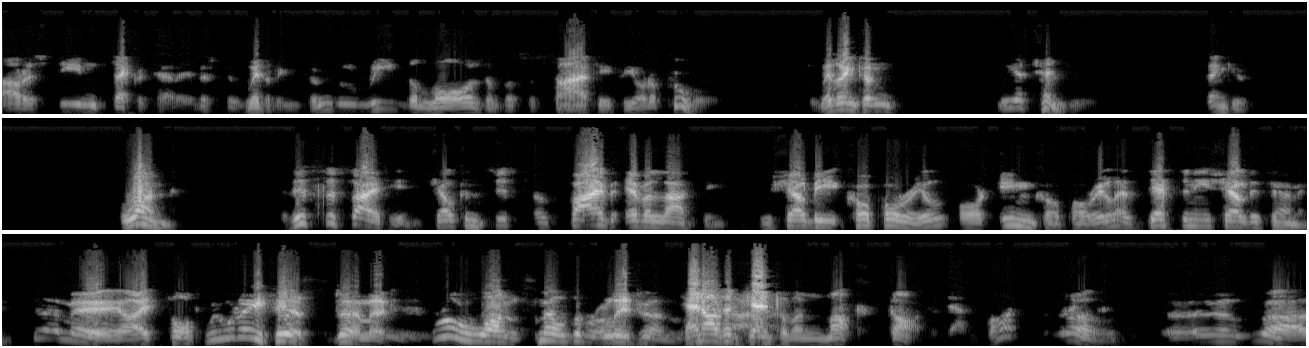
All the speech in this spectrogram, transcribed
our esteemed secretary, Mr. Witherington, will read the laws of the Society for your approval. Mr. Witherington, we attend you. Thank you. One, this society shall consist of five everlasting, who shall be corporeal or incorporeal as destiny shall determine. Damme, I thought we were atheists, Dermot. Rule one smells of religion. Cannot a gentleman mock God, Davenport? Oh, uh, uh,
